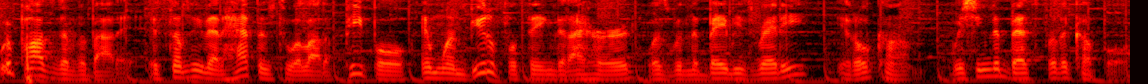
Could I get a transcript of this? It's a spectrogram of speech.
We're positive about it. It's something that happens to a lot of people, and one beautiful thing that I heard was when the baby's ready, it'll come wishing the best for the couple.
